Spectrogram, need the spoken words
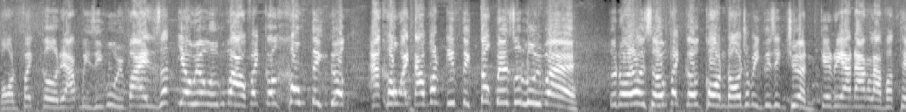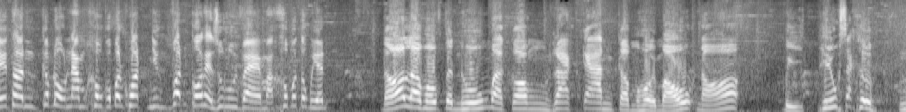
Còn faker đang bị dính gùi vai rất nhiều hiệu ứng vào. Faker không tỉnh được. À không anh ta vẫn kịp tỉnh tốc biến rút lui về. Tôi nói hơi sớm Faker còn đó cho mình cứ dịch chuyển. Keria đang là vật thế thân cấp độ 5 không có bất khuất Nhưng vẫn có thể rút lui về mà không có tốc biến. Đó là một tình huống mà con Rakan cầm hồi mẫu. Nó bị thiếu sát thương. Ừ.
